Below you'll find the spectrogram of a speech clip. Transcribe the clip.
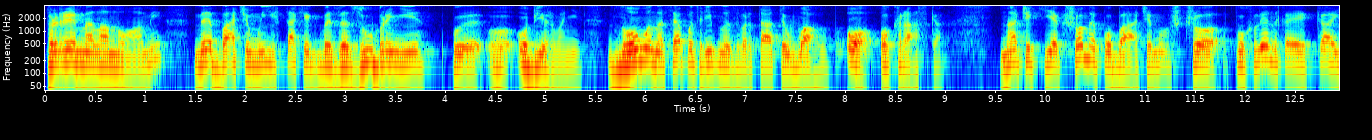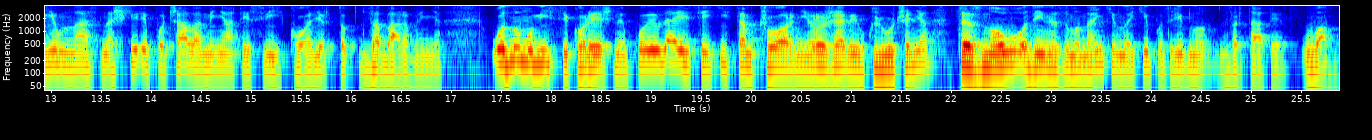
При меланомі ми бачимо їх так, якби зазубрені, е, обірвані. Знову на це потрібно звертати увагу. О, окраска. Значить, якщо ми побачимо, що пухлинка, яка є у нас на шкірі, почала міняти свій колір, тобто забарвлення, у одному місці коричневе, появляються якісь там чорні, рожеві включення, це знову один із моментів, на які потрібно звертати увагу.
